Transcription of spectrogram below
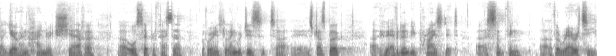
uh, Johann Heinrich Scherer, uh, also professor of Oriental languages at, in Strasbourg, who evidently prized it as something of a rarity.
